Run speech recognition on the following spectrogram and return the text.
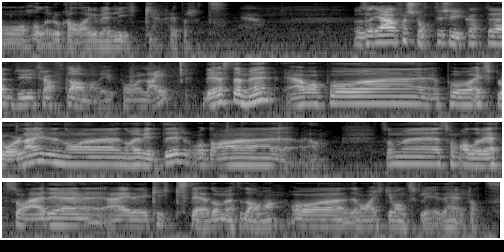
og holde lokallaget ved like, rett og slett. Jeg har forstått det slik at du traff dama di på leir. Det stemmer. Jeg var på, på Explore-leir nå, nå i vinter, og da ja, som, som alle vet, så er, er krigsstedet å møte dama. Og det var ikke vanskelig i det hele tatt.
